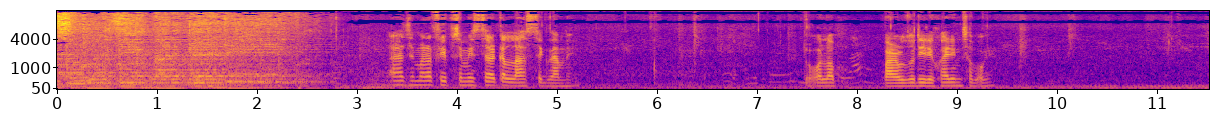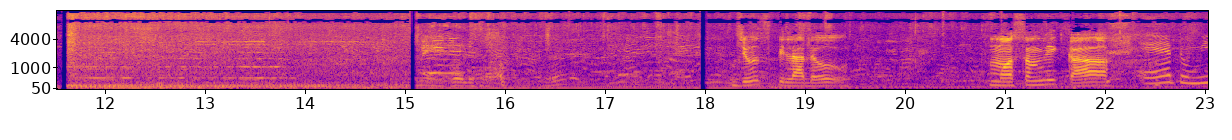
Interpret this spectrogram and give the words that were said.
सूरत ही पर तेरी आज हमारा फिफ्थ सेमिस्टर का लास्ट एग्जाम है तो অলপ পাৰোঁ যদি দেখুৱাই দিম চবকে जूस पिला दो मौसमी का এ তুমি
